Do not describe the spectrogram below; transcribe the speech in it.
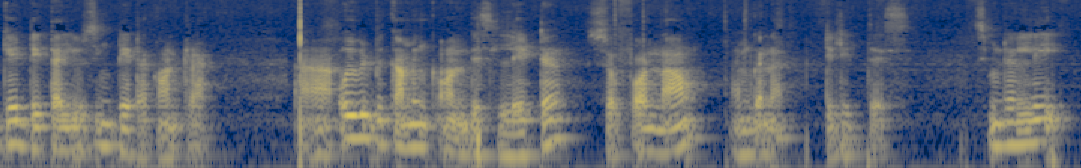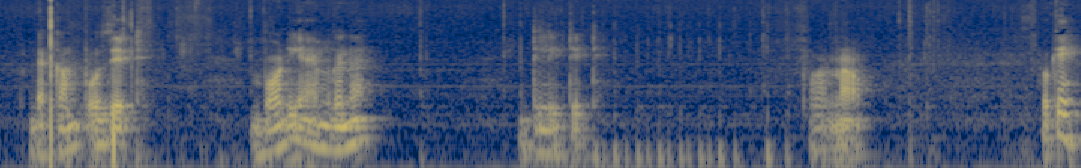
get data using data contract. Uh, we will be coming on this later. So for now I'm gonna delete this. Similarly the composite body I'm gonna delete it for now okay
